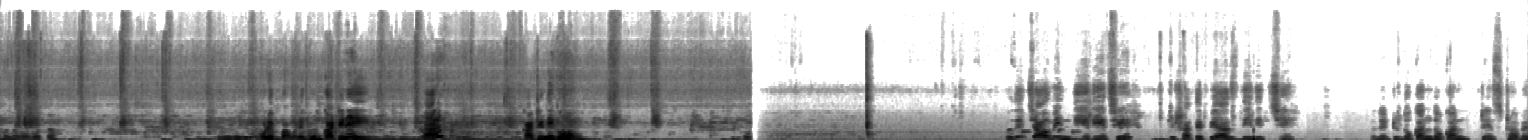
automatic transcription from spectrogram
সোনা বাবা তো ওরে বাবারে, ঘুম কাটিনি? হ্যাঁ? কাটিনি ঘুম? ওদের চাউমিন দিয়ে দিয়েছি, একটু সাথে পেঁয়াজ দিয়ে দিচ্ছি। তাহলে একটু দোকান দোকান টেস্ট হবে।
